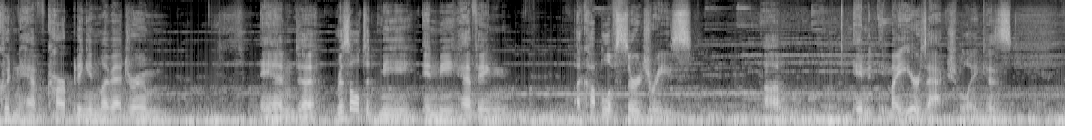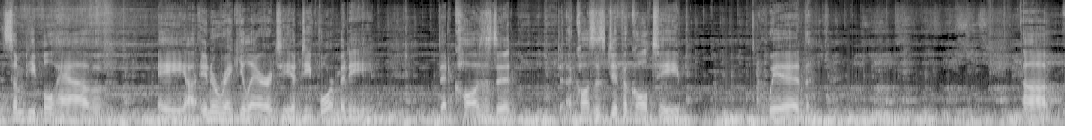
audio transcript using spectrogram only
couldn't have carpeting in my bedroom, and uh, resulted me in me having a couple of surgeries um, in in my ears actually, because some people have a uh, irregularity, a deformity that causes it causes difficulty with uh,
